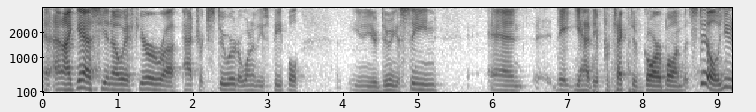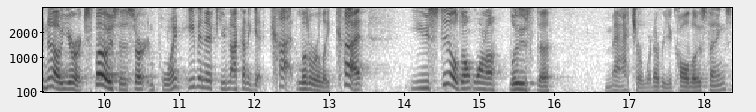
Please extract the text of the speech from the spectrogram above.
And, and I guess, you know, if you're uh, Patrick Stewart or one of these people, you know, you're doing a scene and they, you have the protective garb on, but still, you know you're exposed at a certain point. Even if you're not going to get cut, literally cut, you still don't want to lose the match or whatever you call those things.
